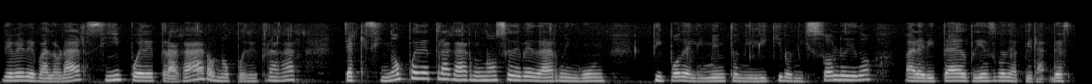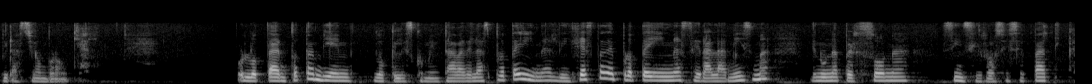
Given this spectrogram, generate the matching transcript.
debe de valorar si puede tragar o no puede tragar, ya que si no puede tragar no se debe dar ningún tipo de alimento ni líquido ni sólido para evitar el riesgo de, aspiración bronquial. Por lo tanto, también lo que les comentaba de las proteínas, la ingesta de proteínas será la misma en una persona sin cirrosis hepática.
